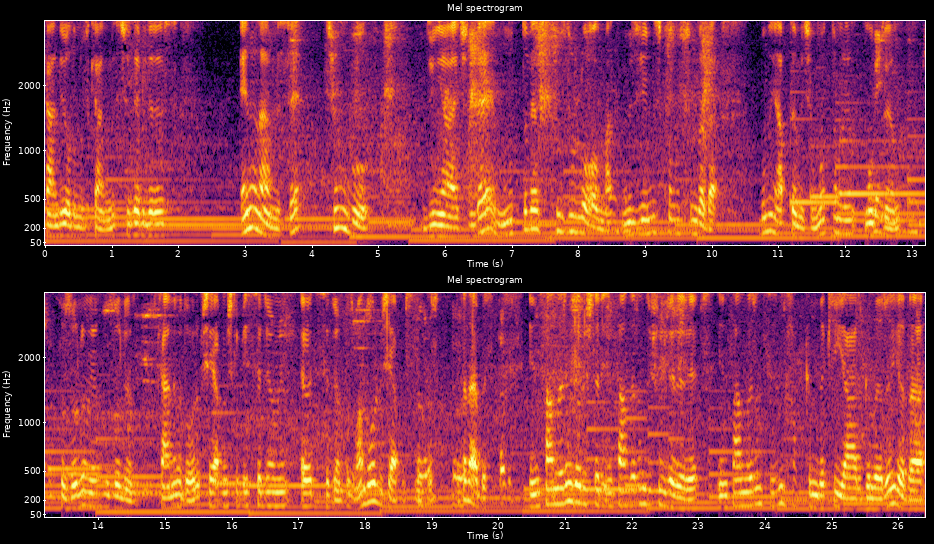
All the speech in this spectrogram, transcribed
kendi yolumuzu kendimiz çizebiliriz. En önemlisi tüm bu dünya içinde mutlu ve huzurlu olmak. Müziğimiz konusunda da bunu yaptığım için mutlu muyum? Mutluyum. Huzurlu muyum? Huzurluyum. Kendimi doğru bir şey yapmış gibi hissediyor muyum? Evet hissediyorum. O zaman doğru bir şey yapmışsınızdır. Doğru, Bu kadar basit. Tabii. İnsanların görüşleri, insanların düşünceleri, insanların sizin hakkındaki yargıları ya da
